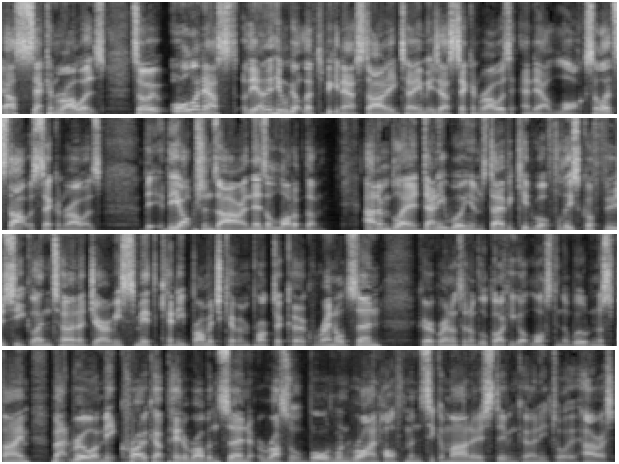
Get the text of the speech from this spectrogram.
our second rowers. So all in our the only thing we've got left to pick in our starting team is our second rowers and our lock. So let's start with second rowers. The the options are, and there's a lot of them. Adam Blair, Danny Williams, David Kidwell, Felise Kaufusi, Glenn Turner, Jeremy Smith, Kenny Bromwich, Kevin Proctor, Kirk Reynoldson. Kirk Reynoldson have looked like he got lost in the wilderness fame. Matt Rua, Mick Crocker, Peter Robinson, Russell Bawden, Ryan Hoffman, Sika Manu, Stephen Kearney, Tohu Harris.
